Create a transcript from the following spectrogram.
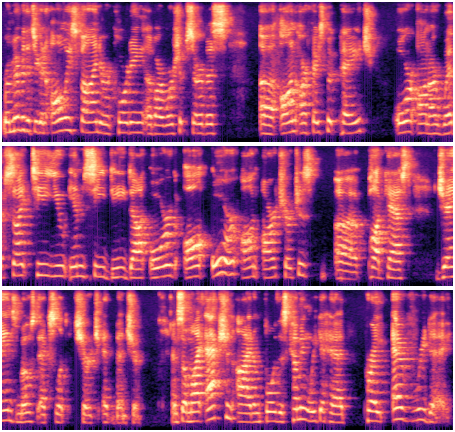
Remember that you can always find a recording of our worship service uh, on our Facebook page or on our website, tumcd.org, or on our church's uh, podcast, Jane's Most Excellent Church Adventure. And so, my action item for this coming week ahead pray every day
